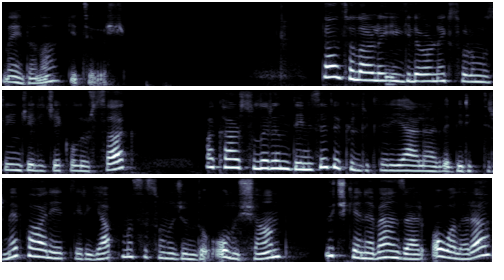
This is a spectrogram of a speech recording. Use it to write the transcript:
meydana getirir. Deltalarla ilgili örnek sorumuzu inceleyecek olursak, akarsuların denize döküldükleri yerlerde biriktirme faaliyetleri yapması sonucunda oluşan üçgene benzer ovalara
